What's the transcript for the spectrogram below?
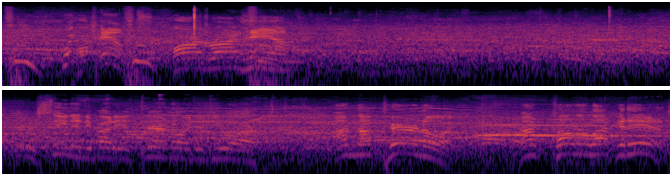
Quick count. Hard right hand. Never seen anybody as paranoid as you are. I'm not paranoid. I'm calling like it is.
